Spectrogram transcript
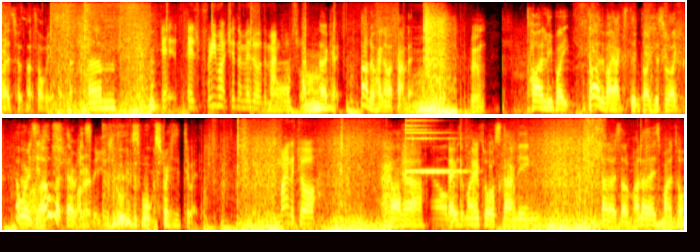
I suppose that's obvious. Isn't it? Um. It, it's pretty much in the middle of the mangrove swamp. Okay. Oh no, hang on, I found it. Boom. Entirely by entirely by accident, I just was like, oh, where Oh, is it? Oh, look, there it is. just walk straight into it. Minotaur. Oh, Yeah. oh there is a minotaur egg box out. standing. No, no, it's not. A... Oh no, that is a minotaur.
